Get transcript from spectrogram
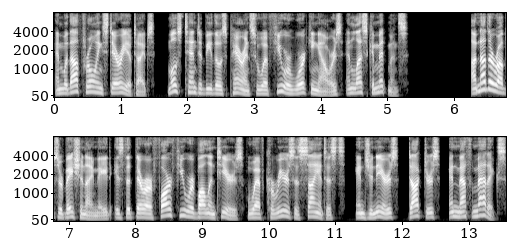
and without throwing stereotypes, most tend to be those parents who have fewer working hours and less commitments. Another observation I made is that there are far fewer volunteers who have careers as scientists, engineers, doctors, and mathematics.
